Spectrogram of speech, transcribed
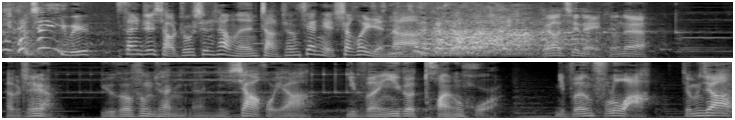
你 还真以为三只小猪身上纹，掌声献给社会人呐？不要气馁，兄弟。要不这样，宇哥奉劝你呢，你下回啊，你纹一个团伙，你纹葫芦娃行不行？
